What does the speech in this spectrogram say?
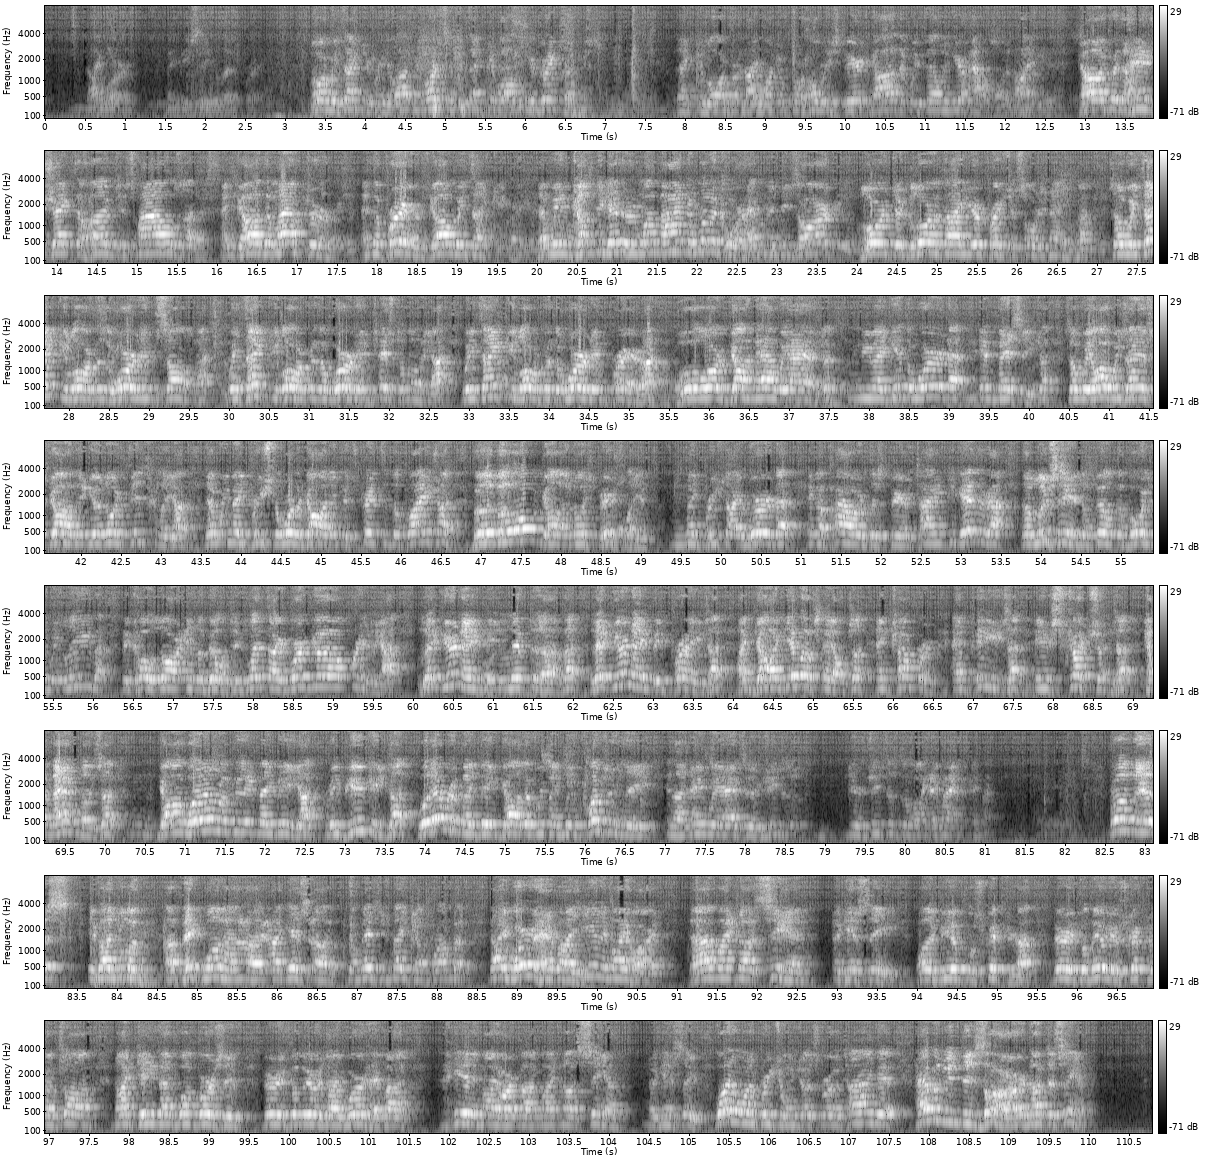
thy word. May be seated, let us pray. Lord, we thank you for your love and mercy. We thank you, Lord, for your great grace. Thank you, Lord, for thy wonderful Holy Spirit, God, that we felt in your house tonight. God, for the handshake, the hugs, the smiles, uh, and God, the laughter and the prayers. God, we thank you that we can come together in one mind and one accord, having a desire, Lord, to glorify your precious holy name. Uh, So we thank you, Lord, for the word in song. Uh, We thank you, Lord, for the word in testimony. Uh, We thank you, Lord, for the word in prayer. Oh, Lord God, now we ask. you may give the word in message. So we always ask God that you anoint physically, that we may preach the word of God in the strength of the flesh, but below God, anoint spiritually. May preach thy word uh, in the power of the Spirit, tying together uh, the loose ends filling the voids we leave uh, because of our inabilities. Let thy word go out freely. uh, Let your name be lifted up. uh, Let your name be praised. uh, And God, give us help uh, and comfort and peace, uh, instructions, uh, commandments, uh, God, whatever it may be, uh, rebuking, uh, whatever it may be, God, that we may move closer to Thee. In Thy name we ask, in Jesus, dear Jesus, the Lord. Amen. Amen. From this, if I a, I pick one, I, I, guess uh, the message may come from, but Thy word have I hid in my heart, that I might not sin against Thee. What a beautiful scripture. Uh, very familiar scripture of Psalm 19. That one verse is very familiar. Thy word have I hid in my heart, that I might not sin against thee. do I want to preach on just for a time having a desire not to sin.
